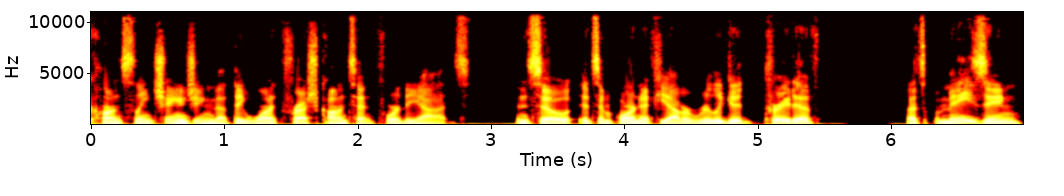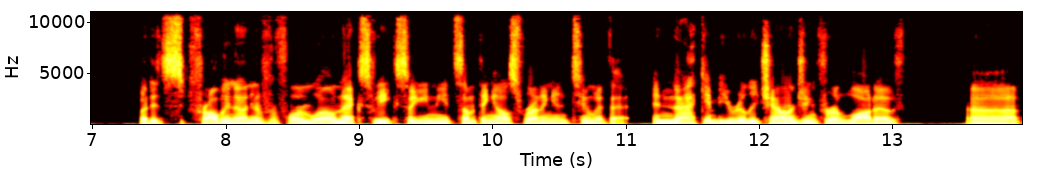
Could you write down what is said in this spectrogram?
constantly changing that they want fresh content for the ads. And so it's important if you have a really good creative, that's amazing but it's probably not going to perform well next week. So you need something else running in tune with it. And that can be really challenging for a lot of, uh,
